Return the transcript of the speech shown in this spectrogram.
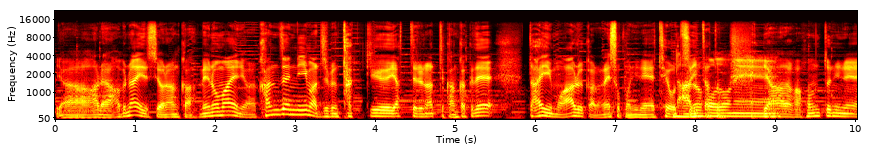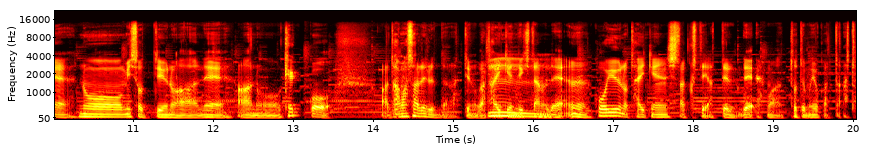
いやーあれ危ないですよなんか目の前には完全に今自分卓球やってるなって感覚で台もあるからねそこにね手をつないるほたと。どね。いやーだから本当にね脳みそっていうのはねあの結構あ騙されるんだなっていうのが体験できたので、うん、こういうの体験したくてやってるんで、まあ、とても良かったなと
